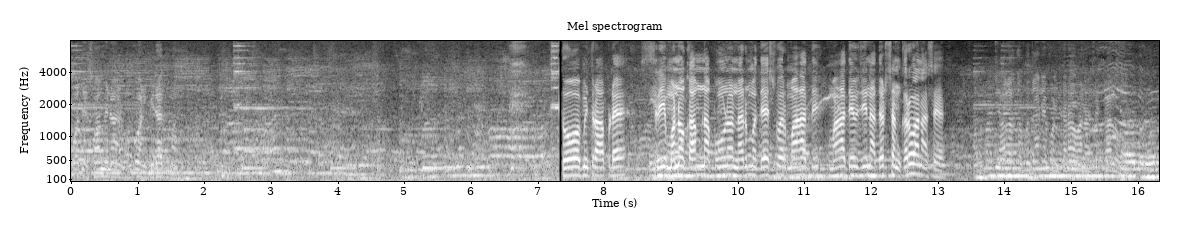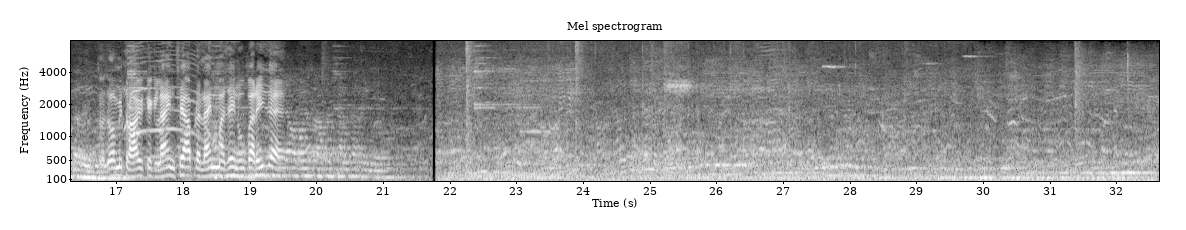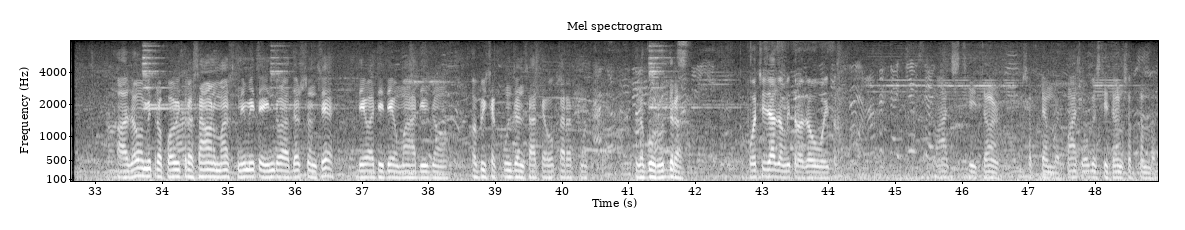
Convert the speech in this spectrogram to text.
પોતે સ્વામિનારાયણ ભગવાન બિરાજમાન. તો મિત્રો આપણે શ્રી મનોકામના પૂર્ણ નર્મદેશ્વર મહાદેવ મહાદેવજીના દર્શન કરવાના છે. તો બધાને પણ કરાવવાના છે. તો જો મિત્રો આવી કંઈક લાઈન છે, આપણે લાઈનમાં જઈને ઊભા રહી જાય. આ જો મિત્રો, પવિત્ર શ્રાવણ માસ નિમિત્તે ઇન્દોરા દર્શન છે. દેવાધિદેવ મહાદેવનો અભિષેક પૂજન સાથે હોકારાત્મક લઘુ રુદ્ર. પહોંચી જાજો મિત્રો, જવું હોય તો. પાંચથી ત્રણ સપ્ટેમ્બર, પાંચ ઓગસ્ટથી ત્રણ સપ્ટેમ્બર.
